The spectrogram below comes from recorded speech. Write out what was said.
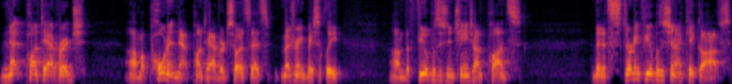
net punt average, um, opponent net punt average. So it's that's measuring basically um, the field position change on punts. And then it's starting field position on kickoffs,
